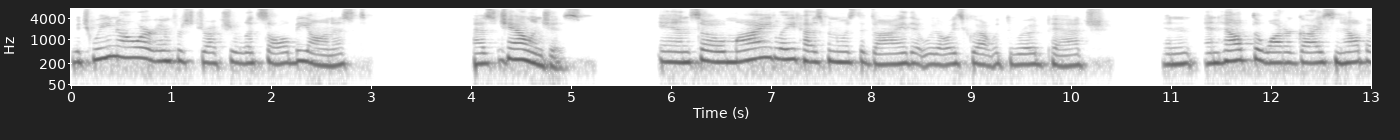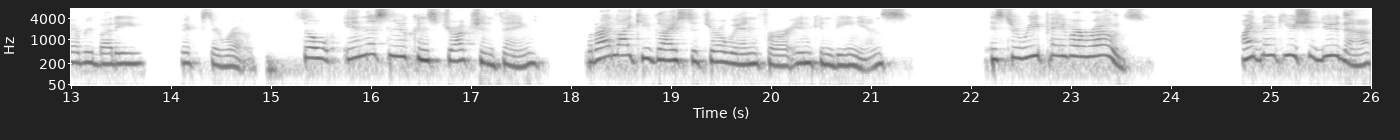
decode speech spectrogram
which we know our infrastructure, let's all be honest, has mm-hmm. challenges. And so my late husband was the guy that would always go out with the road patch and, and help the water guys and help everybody fix their road. So in this new construction thing, what I'd like you guys to throw in for our inconvenience is to repave our roads. I think you should do that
